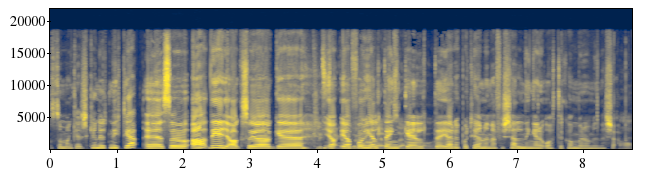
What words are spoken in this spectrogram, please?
Som man kanske kan utnyttja. Eh, så ja, det är jag. Så jag, eh, jag, jag får helt enkelt, jag rapporterar mina försäljningar och återkommer om mina köp. Ja.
